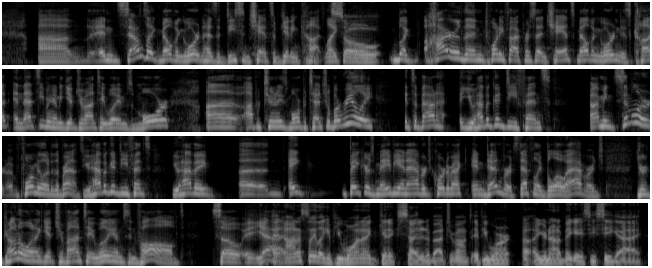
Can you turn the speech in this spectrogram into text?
um, and sounds like Melvin Gordon has a decent chance of getting cut. Like, so like higher than 25% chance Melvin Gordon is cut. And that's even going to give Javonte Williams more uh, opportunities, more potential. But really, it's about you have a good defense. I mean, similar formula to the Browns. You have a good defense. You have a, uh, a Baker's maybe an average quarterback in Denver. It's definitely below average. You're to want to get Javonte Williams involved. So uh, yeah, And honestly, like if you want to get excited about Javonte, if you weren't, uh, you're not a big ACC guy,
